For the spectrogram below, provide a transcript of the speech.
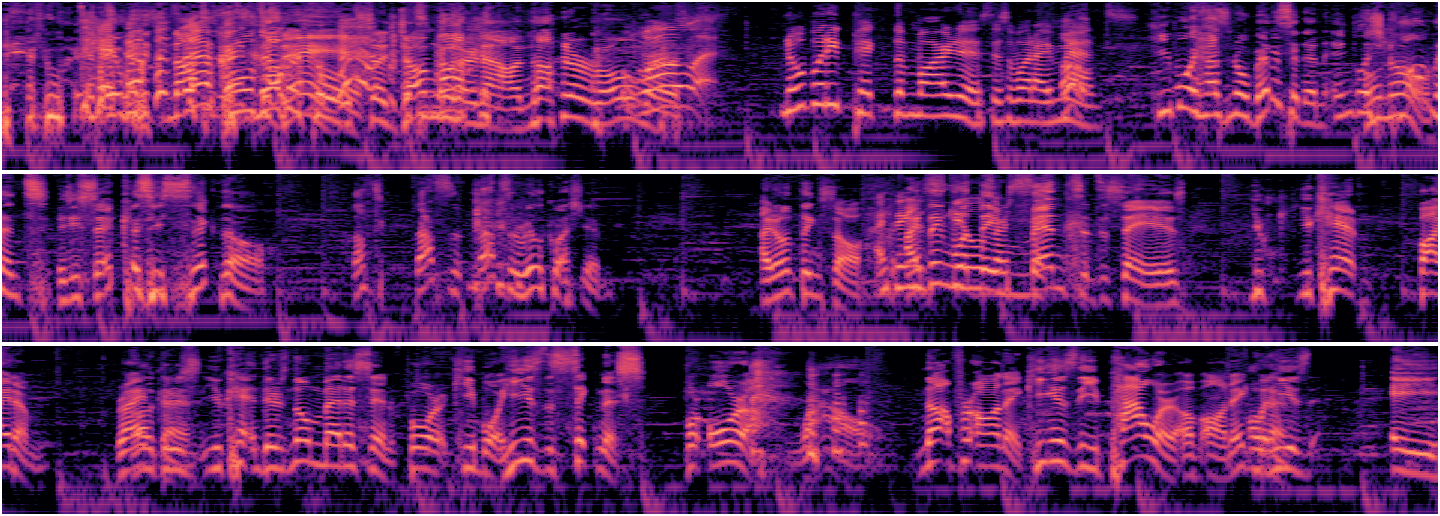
It- it's not cool cool. today. Never It's a jungler now, not a roamer. Well, nobody picked the Martis, is what I oh, meant. Kiboy has no medicine. An English Oh, no. comment. Is he sick? Is he sick though? That's that's that's the real question. I don't think so. I think I think what they are sick. meant to say is you you can't fight him, right? Okay. There's you can't. There's no medicine for Kiboy. He is the sickness for Aura, Wow. not for Onic. He is the power of Onic, but he is a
